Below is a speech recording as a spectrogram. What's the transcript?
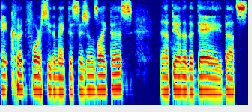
it could force you to make decisions like this. And at the end of the day, that's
